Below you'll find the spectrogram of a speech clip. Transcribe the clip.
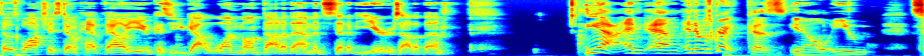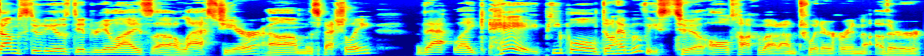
those watches don't have value because you got one month out of them instead of years out of them. Yeah, and um, and it was great because you know you some studios did realize uh, last year, um, especially that like hey people don't have movies to all talk about on twitter and other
